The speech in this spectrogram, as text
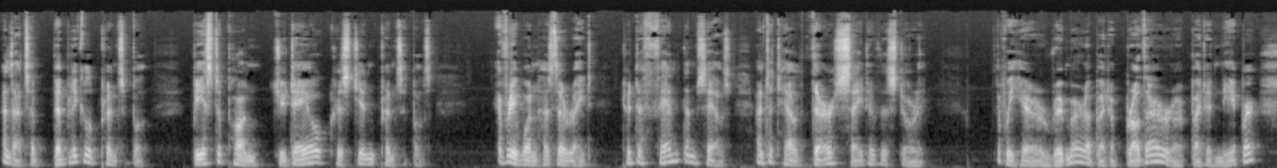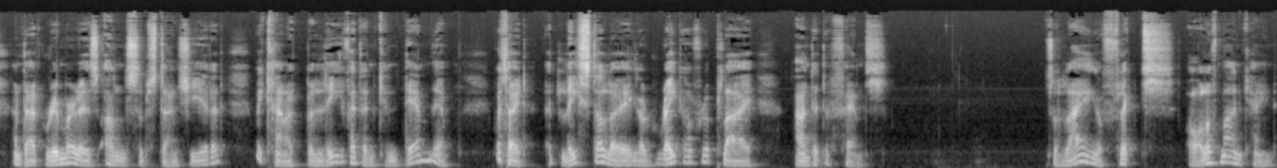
and that's a biblical principle based upon Judeo Christian principles. Everyone has the right to defend themselves and to tell their side of the story. If we hear a rumour about a brother or about a neighbour, and that rumour is unsubstantiated, we cannot believe it and condemn them without at least allowing a right of reply and a defence. So lying afflicts all of mankind.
